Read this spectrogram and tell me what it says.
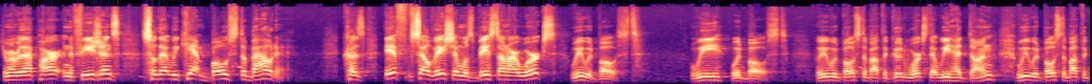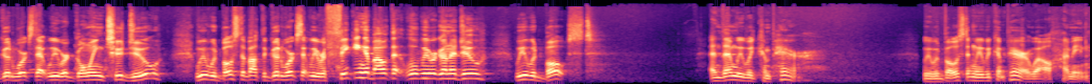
Do you remember that part in Ephesians? So that we can't boast about it. Because if salvation was based on our works, we would boast. We would boast. We would boast about the good works that we had done. We would boast about the good works that we were going to do. We would boast about the good works that we were thinking about that what we were going to do. We would boast. And then we would compare. We would boast and we would compare. Well, I mean,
